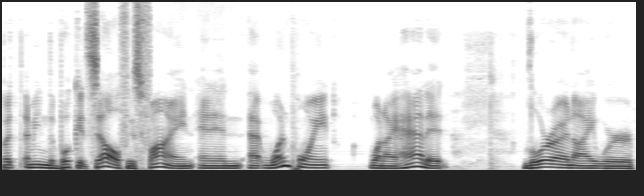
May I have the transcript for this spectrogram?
but I mean the book itself is fine. And at one point when I had it, Laura and I were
